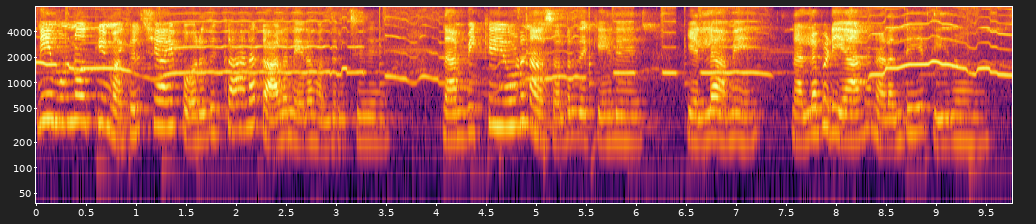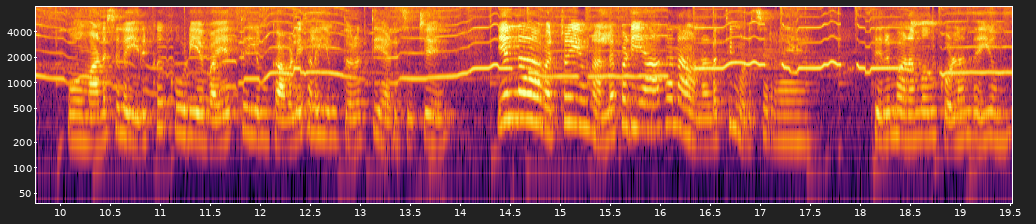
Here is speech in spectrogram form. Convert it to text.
நீ முன்னோக்கி மகிழ்ச்சியாய் போறதுக்கான கால நேரம் வந்துருச்சு. நம்பிக்கையோடு நான் சொல்றதை கேளு. எல்லாமே நல்லபடியாக நடந்தே தீரும். உன் மனசுல இருக்கக்கூடிய பயத்தையும் கவலைகளையும் துரத்தி அடிச்சிட்டு எல்லாவற்றையும் நல்லபடியாக நான் நடத்தி முடிச்சிடுறேன். திருமணமும் குழந்தையும்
